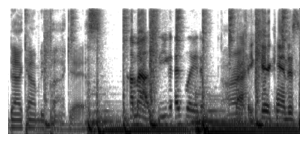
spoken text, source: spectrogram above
Dot Comedy Podcast. I'm out. See you guys later. All right. Take care, Candace.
